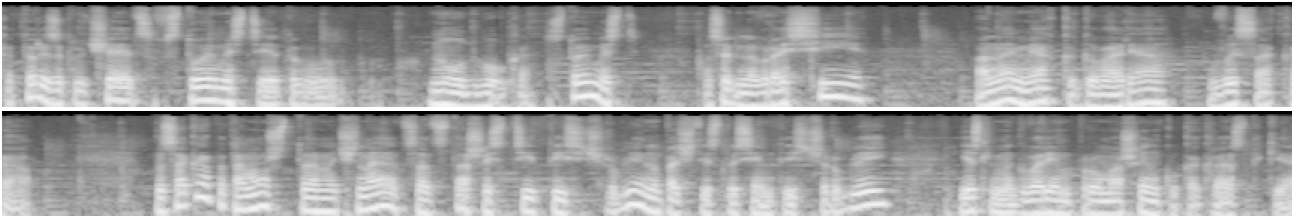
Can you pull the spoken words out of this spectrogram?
который заключается в стоимости этого ноутбука. Стоимость, особенно в России, она, мягко говоря, высока. Высока, потому что начинается от 106 тысяч рублей, ну почти 107 тысяч рублей. Если мы говорим про машинку как раз-таки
